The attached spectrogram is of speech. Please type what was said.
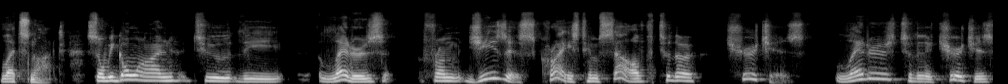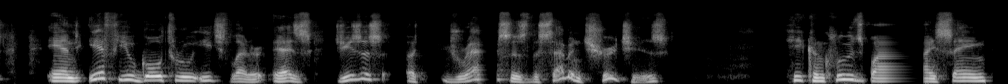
let's not. So we go on to the letters from Jesus Christ himself to the churches, letters to the churches. And if you go through each letter, as Jesus addresses the seven churches, he concludes by, saying,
